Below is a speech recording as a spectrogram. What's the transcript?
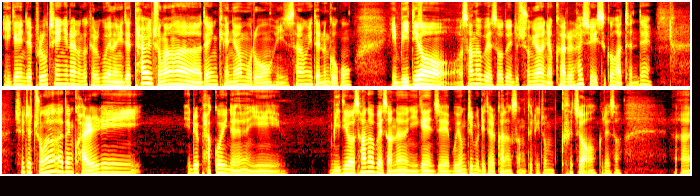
이게 이제 블록체인이라는 거 결국에는 이제 탈중앙화된 개념으로 이제 사용이 되는 거고 이 미디어 산업에서도 이제 중요한 역할을 할 수 있을 것 같은데 실제 중앙화된 관리를 받고 있는 이 미디어 산업에서는 이게 이제 무용지물이 될 가능성들이 좀 크죠. 그래서 아,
